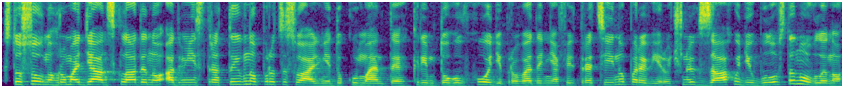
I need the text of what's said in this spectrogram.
Стосовно громадян складено адміністративно-процесуальні документи. Крім того, в ході проведення фільтраційно-перевірочних заходів було встановлено,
